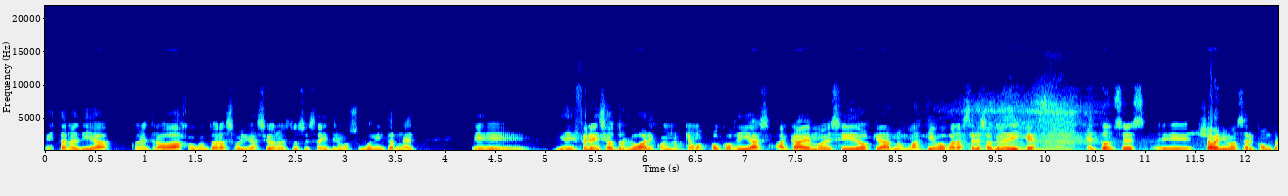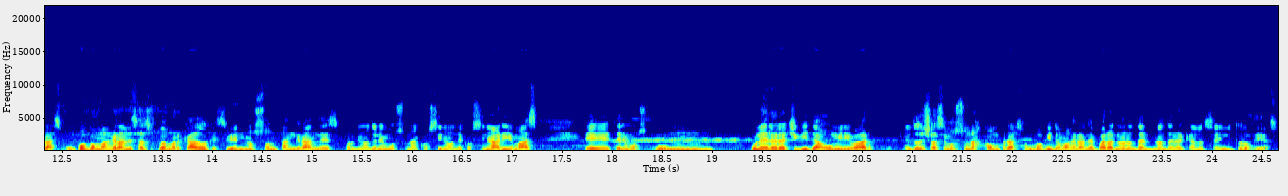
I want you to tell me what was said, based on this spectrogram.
estar al día con el trabajo, con todas las obligaciones, entonces ahí tenemos un buen internet. Eh, y a diferencia de otros lugares, cuando nos quedamos pocos días, acá hemos decidido quedarnos más tiempo para hacer eso que les dije. Entonces eh, ya venimos a hacer compras un poco más grandes al supermercado, que si bien no son tan grandes, porque no tenemos una cocina donde cocinar y demás, eh, tenemos un, una la chiquita, un minibar, entonces ya hacemos unas compras un poquito más grandes para no, no tener que andar saliendo todos los días.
